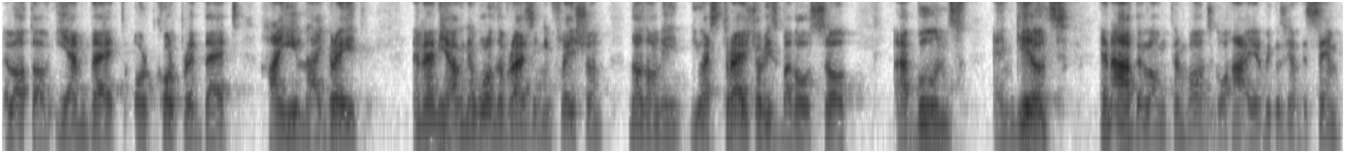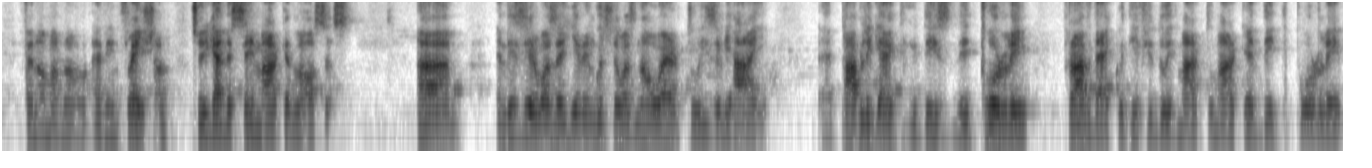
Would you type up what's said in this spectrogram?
a lot of EM debt or corporate debt, high yield, high grade. And anyhow, in a world of rising inflation, not only US treasuries, but also uh, bonds and gilts and other long-term bonds go higher because you have the same phenomenon of inflation. So you get the same market losses. Um, and this year was a year in which there was nowhere to easily hide. Uh, public equities did poorly. Private equity, if you do it mark to market, did poorly.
